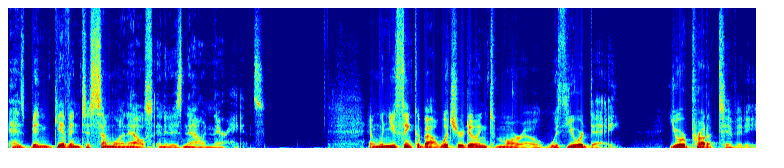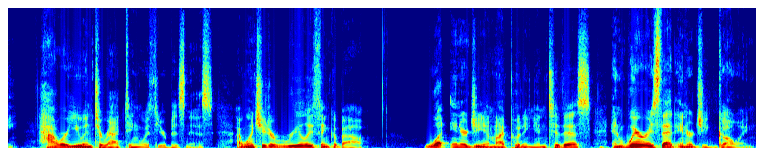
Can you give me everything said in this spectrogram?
has been given to someone else and it is now in their hands. And when you think about what you're doing tomorrow with your day, your productivity, how are you interacting with your business? I want you to really think about what energy am I putting into this and where is that energy going?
